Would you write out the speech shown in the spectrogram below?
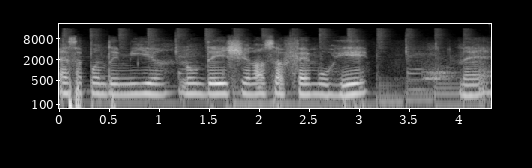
essa pandemia não deixe a nossa fé morrer, né?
